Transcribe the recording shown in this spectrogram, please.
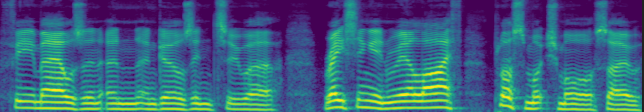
females and, and, and girls into uh, racing in real life, plus much more. So.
